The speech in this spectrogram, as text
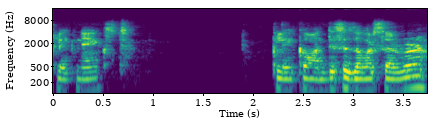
Click next. Click on this is our server.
